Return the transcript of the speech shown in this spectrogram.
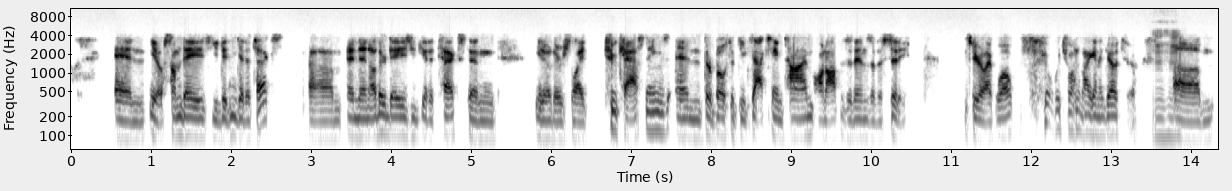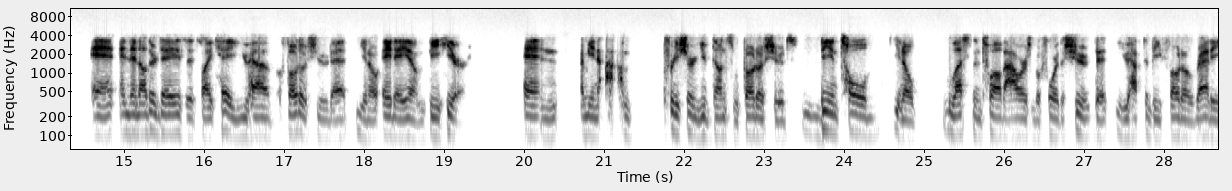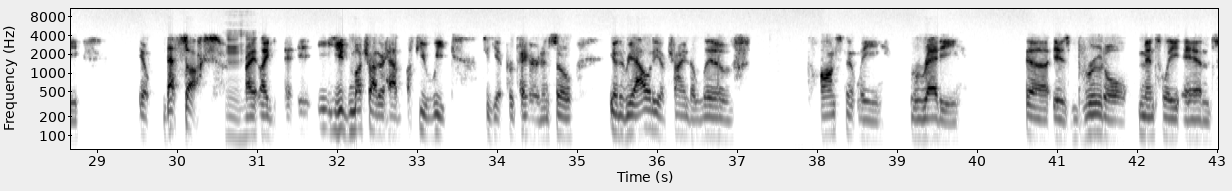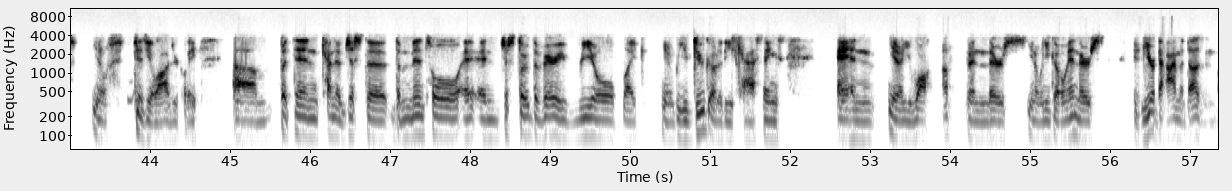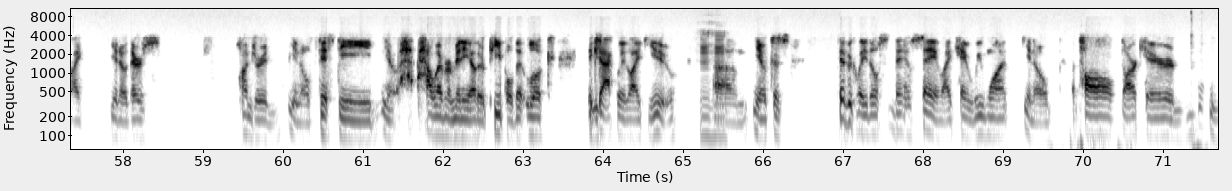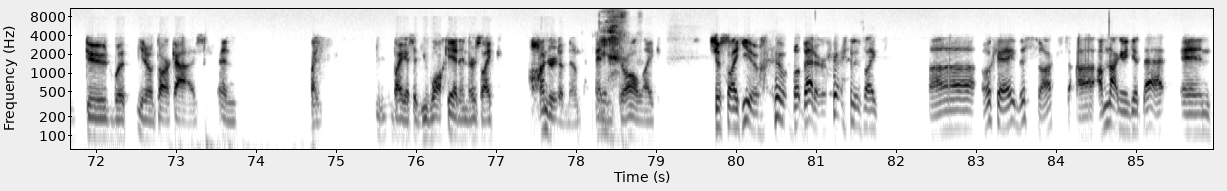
And, you know, some days you didn't get a text. Um, and then other days you get a text and, you know, there's like two castings and they're both at the exact same time on opposite ends of the city. So you're like, well, which one am I going to go to? Mm-hmm. Um, and, and then other days it's like, hey, you have a photo shoot at, you know, 8 a.m. Be here. And I mean, I, I'm pretty sure you've done some photo shoots, being told, you know, less than 12 hours before the shoot that you have to be photo ready, you know, that sucks, mm-hmm. right? Like it, you'd much rather have a few weeks to get prepared. And so, you know, the reality of trying to live constantly ready uh, is brutal mentally and, you know, physiologically. Um, but then kind of just the, the mental and, and just the, the very real, like, you know, you do go to these castings and, you know, you walk up and there's, you know, when you go in, there's, if you're a dime a dozen, like, you know, there's 100, you know, 50, you know, h- however many other people that look exactly like you. Mm-hmm. Um, you know, because typically they'll they'll say like, "Hey, we want you know a tall, dark haired dude with you know dark eyes," and like like I said, you walk in and there's like a hundred of them, and yeah. they're all like just like you, but better. and it's like, uh, okay, this sucks. Uh, I'm not going to get that. And,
